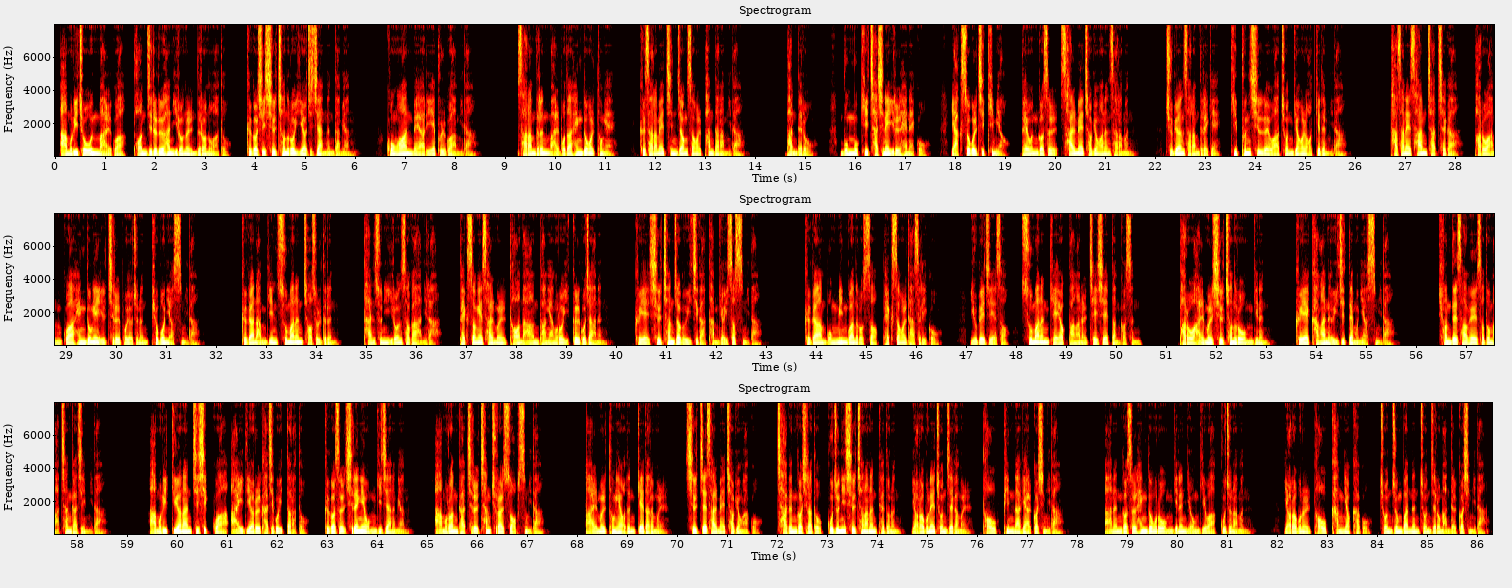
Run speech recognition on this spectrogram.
아무리 좋은 말과 번지르르한 이론을 늘어놓아도 그것이 실천으로 이어지지 않는다면 공허한 메아리에 불과합니다. 사람들은 말보다 행동을 통해 그 사람의 진정성을 판단합니다. 반대로 묵묵히 자신의 일을 해내고 약속을 지키며 배운 것을 삶에 적용하는 사람은 주변 사람들에게 깊은 신뢰와 존경을 얻게 됩니다. 다산의 삶 자체가 바로 암과 행동의 일치를 보여주는 표본이었습니다. 그가 남긴 수많은 저술들은 단순히 이론서가 아니라 백성의 삶을 더 나은 방향으로 이끌고자 하는 그의 실천적 의지가 담겨 있었습니다. 그가 목민관으로서 백성을 다스리고 유배지에서 수많은 개혁 방안을 제시했던 것은 바로 알물 실천으로 옮기는 그의 강한 의지 때문이었습니다. 현대 사회에서도 마찬가지입니다. 아무리 뛰어난 지식과 아이디어를 가지고 있더라도 그것을 실행에 옮기지 않으면 아무런 가치를 창출할 수 없습니다. 알물 통해 얻은 깨달음을 실제 삶에 적용하고 작은 것이라도 꾸준히 실천하는 태도는 여러분의 존재감을 더욱 빛나게 할 것입니다. 아는 것을 행동으로 옮기는 용기와 꾸준함은 여러분을 더욱 강력하고 존중받는 존재로 만들 것입니다.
